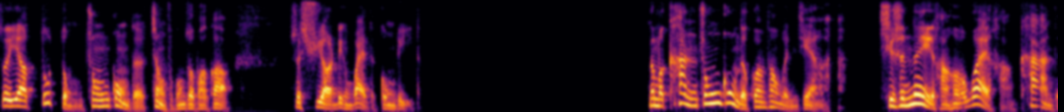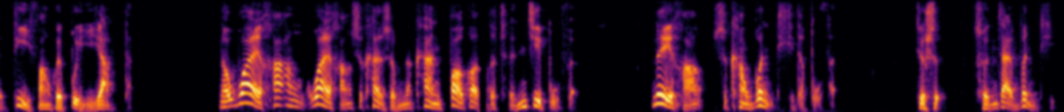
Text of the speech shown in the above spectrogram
所以要读懂中共的政府工作报告。是需要另外的功力的。那么看中共的官方文件啊，其实内行和外行看的地方会不一样的。那外行外行是看什么呢？看报告的成绩部分，内行是看问题的部分，就是存在问题。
